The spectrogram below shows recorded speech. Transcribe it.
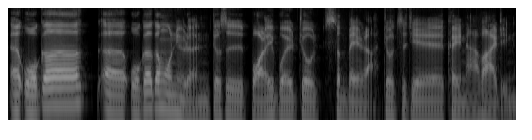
呃，我哥，呃，我哥跟我女人就是保了一杯就圣杯了，就直接可以拿发金。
